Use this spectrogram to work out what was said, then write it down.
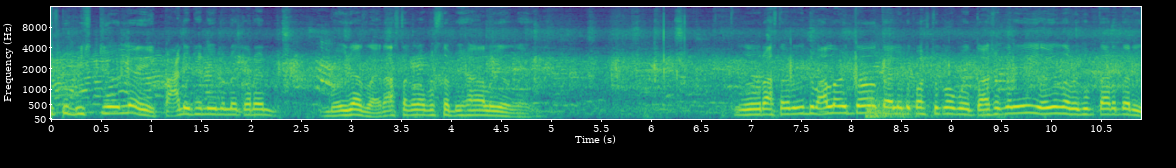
একটু বৃষ্টি হইলে পানি ঠানি মনে করেন বইরা যায় রাস্তাঘাটের অবস্থা বেহাল হয়ে যায় তো রাস্তাঘাট যদি ভালো হইতো তাহলে একটু কষ্ট কম হইতো আশা করি হয়ে যাবে খুব তাড়াতাড়ি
